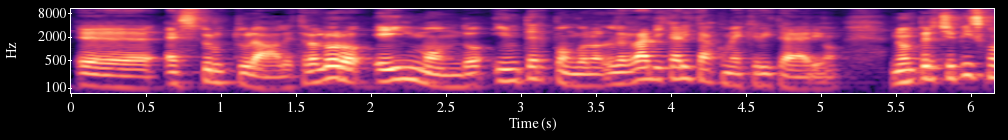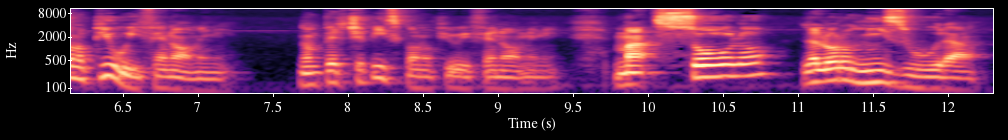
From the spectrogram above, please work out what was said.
eh, è strutturale, tra loro e il mondo interpongono la radicalità come criterio, non percepiscono più i fenomeni, non percepiscono più i fenomeni, ma solo la loro misura.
